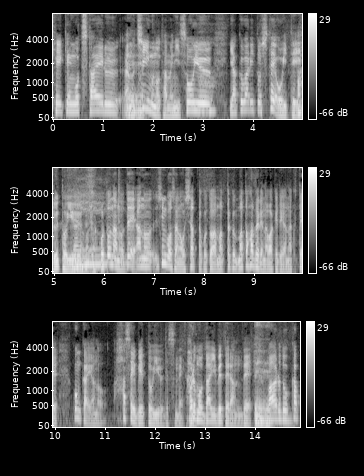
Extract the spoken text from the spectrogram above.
経験を伝えるあのチームのためにそういう役割として置いているということなので、あの辛坊さんがおっしゃったことは全く的外れなわけではなくて、今回あの長谷部というですね、これも大ベテランで、ワールドカップ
